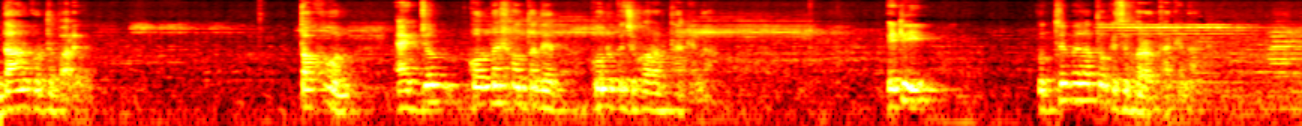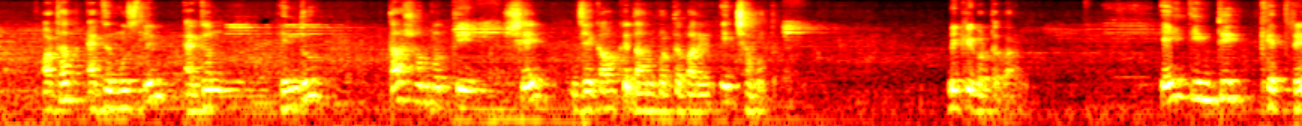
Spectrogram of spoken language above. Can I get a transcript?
দান করতে পারেন, তখন একজন কন্যা সন্তানের কোনো কিছু করার থাকে না। এটি পুত্রের বেলা তো কিছু করার থাকে না। অর্থাৎ একজন মুসলিম, একজন হিন্দু, তার সম্পত্তি সে যে কাউকে দান করতে পারেন ইচ্ছা মতো, বিক্রি করতে পারেন এই তিনটি ক্ষেত্রে,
